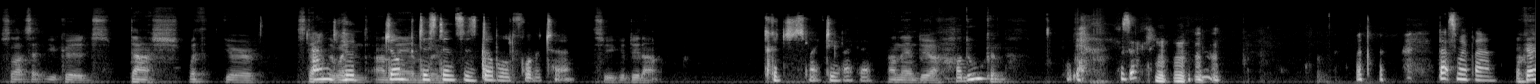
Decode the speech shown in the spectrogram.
So that's it. You could dash with your step And the your and jump distance is doubled for the turn. So you could do that, You could just like do like a and then do a Hadouken. Yeah, exactly. That's my plan. Okay,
